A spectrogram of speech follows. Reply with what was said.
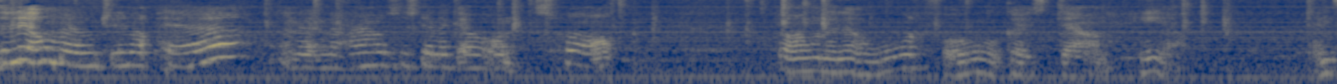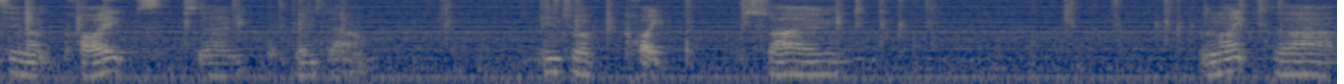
the little mountain up here, and then the house is gonna go on top. But I want a little waterfall that goes down here into like pipes, so then it goes down into a pipe. So like that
